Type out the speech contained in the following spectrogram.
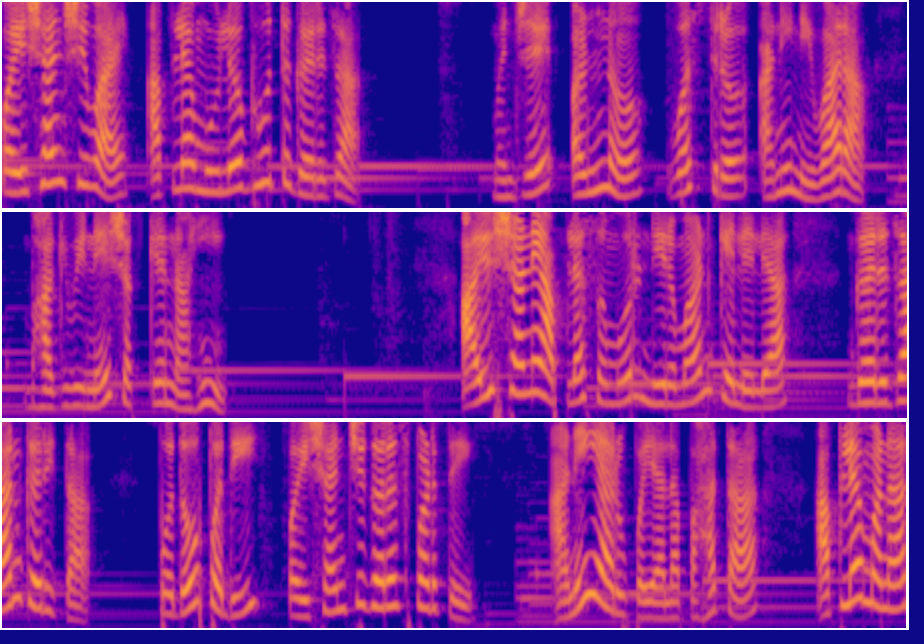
पैशांशिवाय आपल्या मूलभूत गरजा म्हणजे अन्न वस्त्र आणि निवारा भागविणे शक्य नाही. आयुष्याने आपल्यासमोर निर्माण केलेल्या गरजांकरिता पदोपदी पैशांची गरज पडते आणि या रुपयाला पाहता आपल्या मनात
